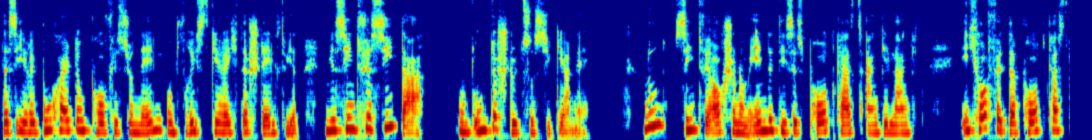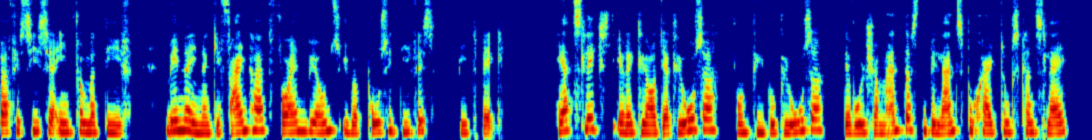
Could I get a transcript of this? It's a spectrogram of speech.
dass Ihre Buchhaltung professionell und fristgerecht erstellt wird. Wir sind für Sie da und unterstützen Sie gerne. Nun sind wir auch schon am Ende dieses Podcasts angelangt. Ich hoffe, der Podcast war für Sie sehr informativ. Wenn er Ihnen gefallen hat, freuen wir uns über positives Feedback. Herzlichst Ihre Claudia Gloser von Fibo Gloser, der wohl charmantesten Bilanzbuchhaltungskanzlei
